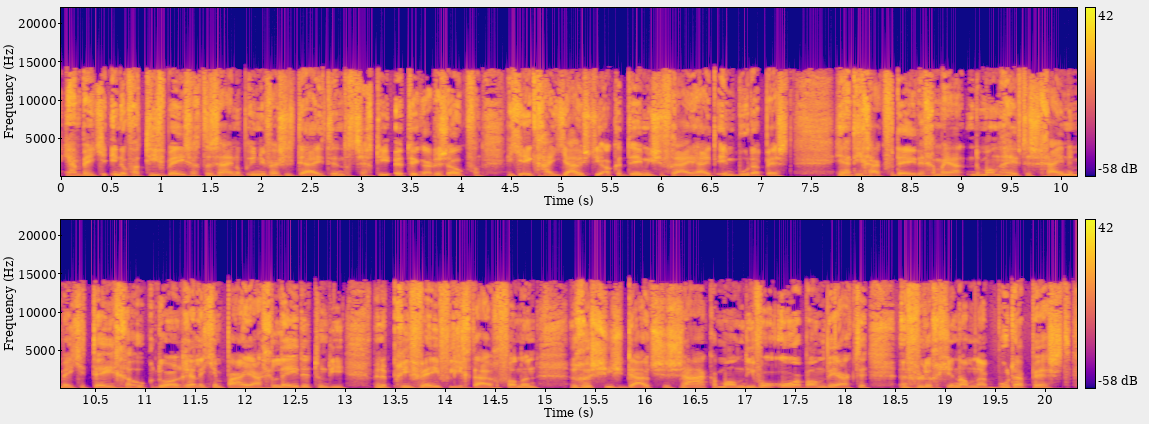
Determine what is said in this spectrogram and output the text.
ja, een beetje innovatief bezig te zijn op universiteiten. En dat zegt die Uttinger dus ook ook van, weet je, ik ga juist die academische vrijheid in Budapest, ja, die ga ik verdedigen. Maar ja, de man heeft de schijn een beetje tegen, ook door een relletje een paar jaar geleden, toen hij met een privévliegtuig van een Russisch-Duitse zakenman die voor Orbán werkte, een vluchtje nam naar Budapest.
